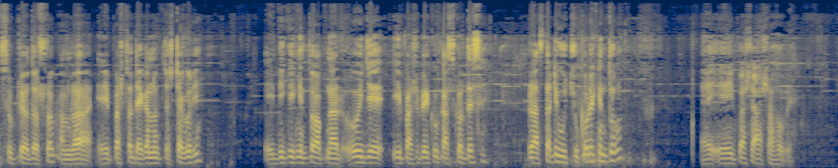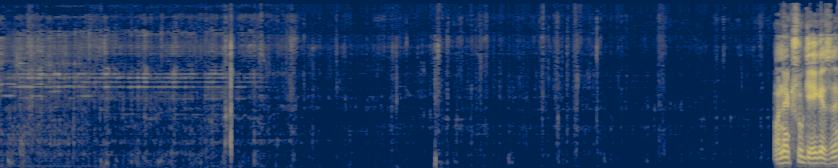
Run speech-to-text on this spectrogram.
সুপ্রিয় দর্শক, আমরা এই পাশটা দেখানোর চেষ্টা করি। এইদিকে কিন্তু আপনার ওই যে এই পাশে বেকু কাজ করতেছে। রাস্তাটি উঁচু করে কিন্তু এই- পাশে আসা হবে। অনেক শুকিয়ে গেছে।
